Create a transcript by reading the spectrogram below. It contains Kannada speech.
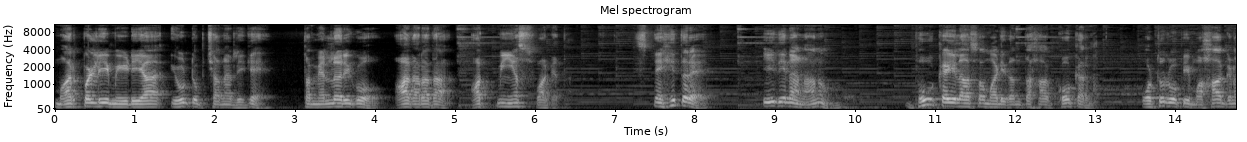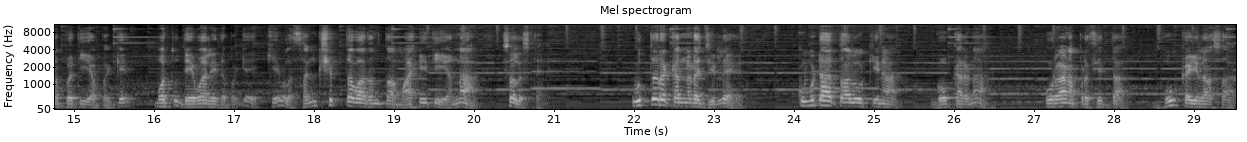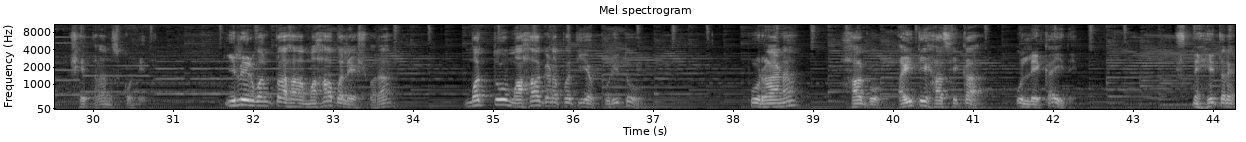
ಮಾರ್ಪಳ್ಳಿ ಮೀಡಿಯಾ ಯೂಟ್ಯೂಬ್ ಚಾನಲಿಗೆ ತಮ್ಮೆಲ್ಲರಿಗೂ ಆದರದ ಆತ್ಮೀಯ ಸ್ವಾಗತ. ಸ್ನೇಹಿತರೆ, ಈ ದಿನ ನಾನು ಭೂ ಕೈಲಾಸ ಮಾಡಿದಂತಹ ಗೋಕರ್ಣ, ಒಟುರೂಪಿ ಮಹಾಗಣಪತಿಯ ಬಗ್ಗೆ ಮತ್ತು ದೇವಾಲಯದ ಬಗ್ಗೆ ಕೇವಲ ಸಂಕ್ಷಿಪ್ತವಾದಂಥ ಮಾಹಿತಿಯನ್ನು ಸಲ್ಲಿಸ್ತೇನೆ. ಉತ್ತರ ಕನ್ನಡ ಜಿಲ್ಲೆ ಕುಮಟಾ ತಾಲೂಕಿನ ಗೋಕರ್ಣ ಪುರಾಣ ಪ್ರಸಿದ್ಧ ಭೂ ಕೈಲಾಸ ಕ್ಷೇತ್ರ ಅನಿಸ್ಕೊಂಡಿದೆ. ಇಲ್ಲಿರುವಂತಹ ಮಹಾಬಲೇಶ್ವರ ಮತ್ತು ಮಹಾಗಣಪತಿಯ ಕುರಿತು ಪುರಾಣ ಹಾಗೂ ಐತಿಹಾಸಿಕ ಉಲ್ಲೇಖ ಇದೆ. ಸ್ನೇಹಿತರೆ,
